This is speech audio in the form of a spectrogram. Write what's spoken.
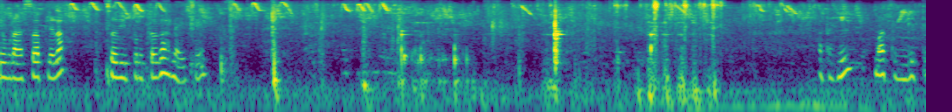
एवढं असं आपल्याला चवीपुरतं घालायचे आता ही वाटून घेते.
